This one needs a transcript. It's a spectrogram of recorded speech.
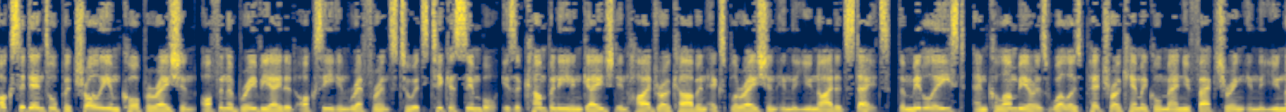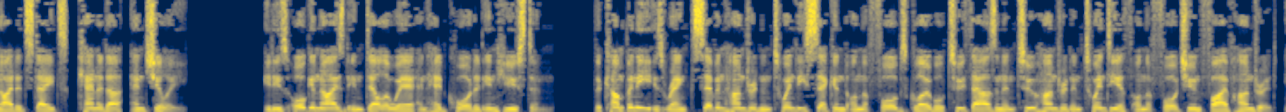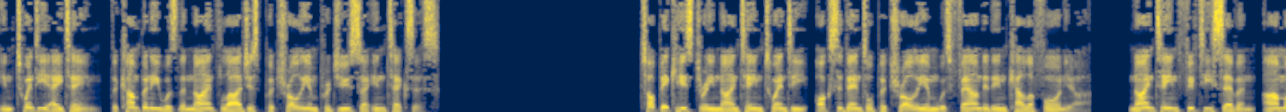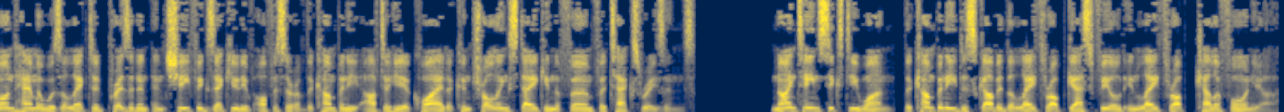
Occidental Petroleum Corporation often abbreviated Oxy in reference to its ticker symbol is a company engaged in hydrocarbon exploration in the United States, the Middle East, and Colombia as well as petrochemical manufacturing in the United States, Canada, and Chile. It is organized in Delaware and headquartered in Houston. The company is ranked 722nd on the Forbes Global 2000 and 220th on the Fortune 500. In 2018, the company was the ninth largest petroleum producer in Texas. Topic History 1920 Occidental Petroleum was founded in California. 1957, Armand Hammer was elected president and chief executive officer of the company after he acquired a controlling stake in the firm for tax reasons. 1961, the company discovered the Lathrop gas field in Lathrop, California.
